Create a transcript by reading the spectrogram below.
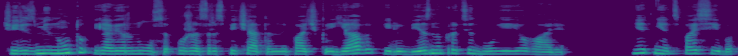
Через минуту я вернулся уже с распечатанной пачкой явы и любезно протянул ее Варе. «Нет-нет, спасибо»,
